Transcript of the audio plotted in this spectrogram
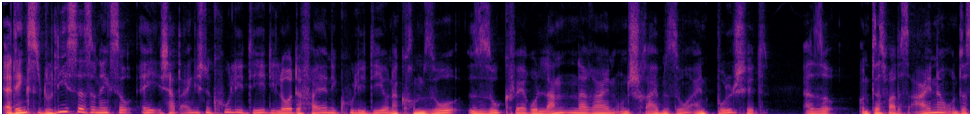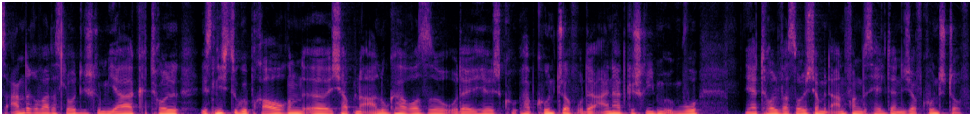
Da denkst du, du liest das und denkst so, ey, ich hatte eigentlich eine coole Idee, die Leute feiern die coole Idee und da kommen so, so Querulanten da rein und schreiben so ein Bullshit. Also, und das war das eine. Und das andere war, dass Leute geschrieben, ja, toll, ist nicht zu gebrauchen, äh, ich habe eine Alukarosse oder hier, ich habe Kunststoff. Oder einer hat geschrieben irgendwo, ja toll, was soll ich damit anfangen, das hält ja nicht auf Kunststoff.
